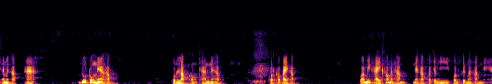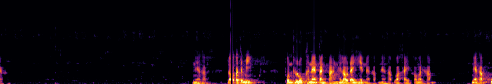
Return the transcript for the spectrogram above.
ใช่ไหมครับ อ่า ดูตรงเนี้ยครับ ผลลัพธ์ของฉันนะครับ กดเข้าไปครับ ว่ามีใครเข้ามาทำนะครับ ก็จะมีคนขึ้นมาทำอย่างเงี้ยครับเนี่ยครับ แล้วก็จะมีผลสรุปคะแนนต่างๆ ให้เราได้เห็นนะครับเนี่ยครับว่าใครเข้ามาทำเนี่ยครับครู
